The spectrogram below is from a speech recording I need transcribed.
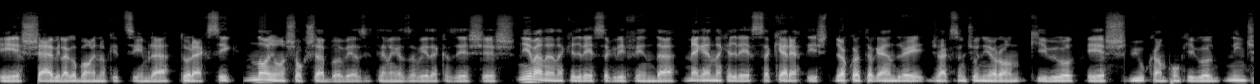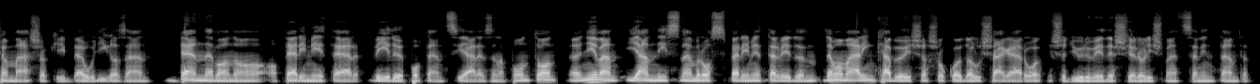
és elvileg a bajnoki címre törekszik. Nagyon sok sebből vérzik tényleg ez a védekezés, és nyilván ennek egy része Griffin, de meg ennek egy része keret is. Gyakorlatilag Andre Jackson Jr.-on kívül és Buchampon kívül nincsen más, be úgy igazán benne van a, a periméter védő potenciál ezen a ponton. Nyilván Jannis nem rossz periméter védő, de ma már inkább ő is a sokoldalúságáról és a gyűrűvédéséről ismert szerintem, tehát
